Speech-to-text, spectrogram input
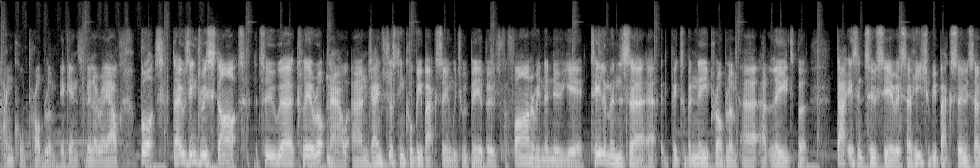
ankle problem against Villarreal. But those injuries start to uh, clear up now, and James Justin could be back soon, which would be a boost. For Fofana in the new year. Tielemans uh, picked up a knee problem at Leeds, but that isn't too serious, so he should be back soon. So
